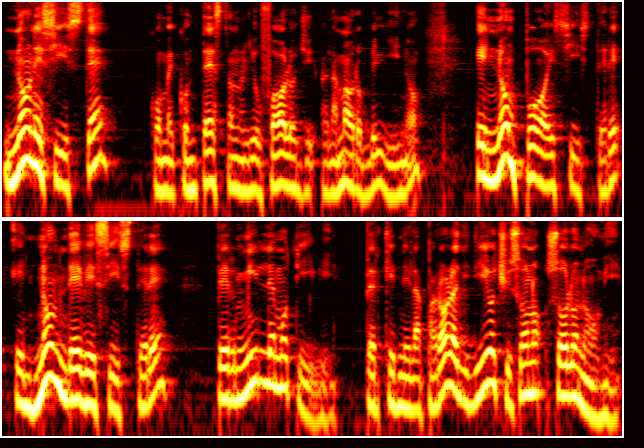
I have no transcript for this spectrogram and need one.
non esiste, come contestano gli ufologi alla Mauro Bellino, e non può esistere e non deve esistere per mille motivi, perché nella parola di Dio ci sono solo nomi,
